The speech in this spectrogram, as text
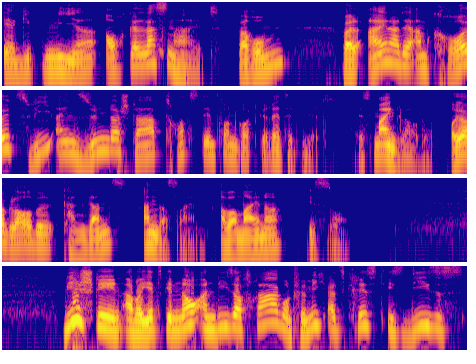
Er gibt mir auch Gelassenheit. Warum? Weil einer, der am Kreuz wie ein Sünder starb, trotzdem von Gott gerettet wird. Ist mein Glaube. Euer Glaube kann ganz anders sein. Aber meiner ist so. Wir stehen aber jetzt genau an dieser Frage und für mich als Christ ist dieses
